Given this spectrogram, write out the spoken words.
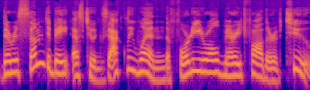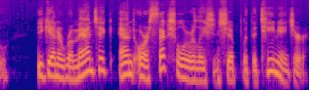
There is some debate as to exactly when the 40-year-old married father of two began a romantic and or sexual relationship with the teenager.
